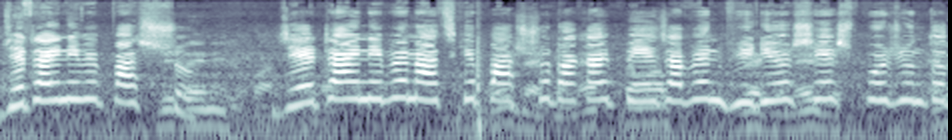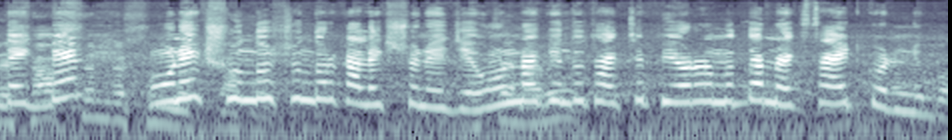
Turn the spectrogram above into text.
যেটাই নেবে পাঁচশো। যেটাই নিবে 500 যেটাই নেবেন আজকে পাঁচশো টাকায় পেয়ে যাবেন ভিডিও শেষ পর্যন্ত দেখবেন। অনেক সুন্দর সুন্দর কালেকশন এই যে ওড়না কিন্তু থাকছে পিওরের মধ্যে আমরা এক্সাইট করে নিব।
